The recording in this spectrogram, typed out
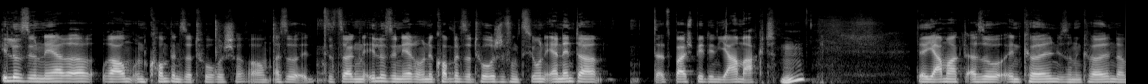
illusionärer Raum und kompensatorischer Raum. Also sozusagen eine illusionäre und eine kompensatorische Funktion. Er nennt da als Beispiel den Jahrmarkt. Hm? Der Jahrmarkt, also in Köln, so in Köln, da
